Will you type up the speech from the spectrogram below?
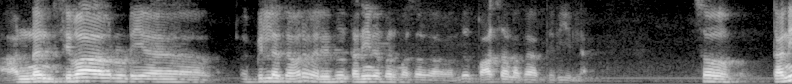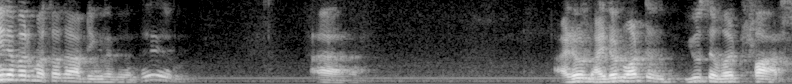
அண்ணன் சிவா அவருடைய பில்லை தவிர வேறு எதுவும் தனிநபர் மசோதா வந்து பாஸ் ஆனதா தெரியல. ஸோ தனிநபர் மசோதா அப்படிங்கிறது வந்து I don't I don't want to use a word farce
